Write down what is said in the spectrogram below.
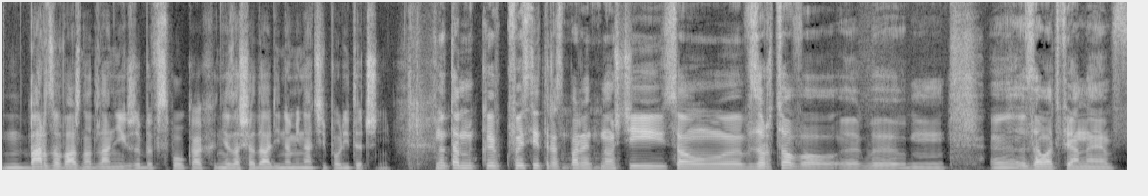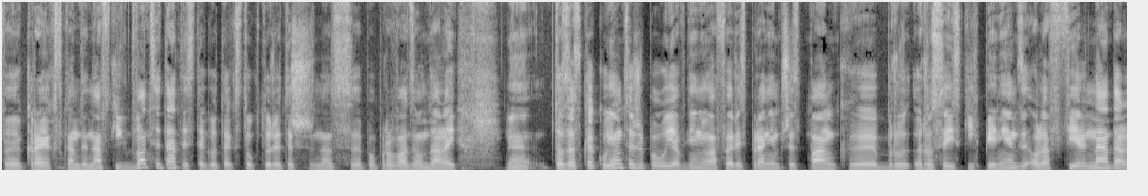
bardzo ważna dla nich, żeby w spółkach nie zasiadali nominaci polityczni. No tam kwestie transparentności są wzorcowo jakby mm, załatwiane w krajach skandynawskich. Dwa cytaty z tego tekstu, które też nas poprowadzą dalej. To zaskakujące, że po ujawnieniu afery z praniem przez bank rosyjskich pieniędzy Olaf Fiel nadal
